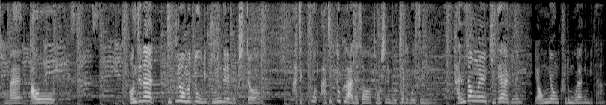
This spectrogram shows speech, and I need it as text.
정말 아우 언제나 부끄러움을 또 우리 국민들의 몫이죠. 아직도 아직도 그 안에서 정신을 못 차리고 있으니 반성을 기대하기는 영영 그런 모양입니다.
